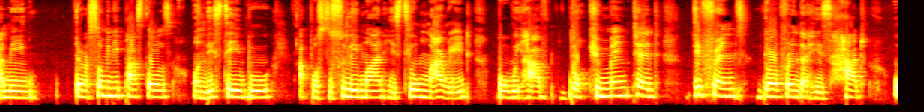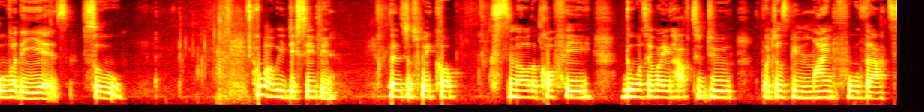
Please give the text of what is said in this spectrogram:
I mean, there are so many pastors on this table. Apostle Suleman, he's still married, but we have documented different girlfriends that he's had over the years. So who are we deceiving? Let's just wake up, smell the coffee, do whatever you have to do, but just be mindful that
